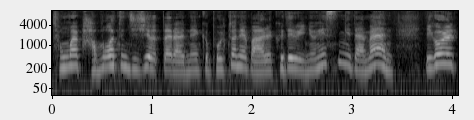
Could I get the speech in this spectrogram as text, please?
정말 바보 같은 짓이었다라는 그 볼턴의 말을 그대로 인용했습니다만 이걸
